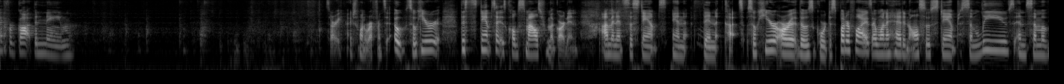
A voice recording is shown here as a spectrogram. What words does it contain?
I forgot the name. Sorry, I just want to reference it. Oh, so here, this stamp set is called Smiles from the Garden, um, and it's the stamps and thin cuts. So here are those gorgeous butterflies. I went ahead and also stamped some leaves and some of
